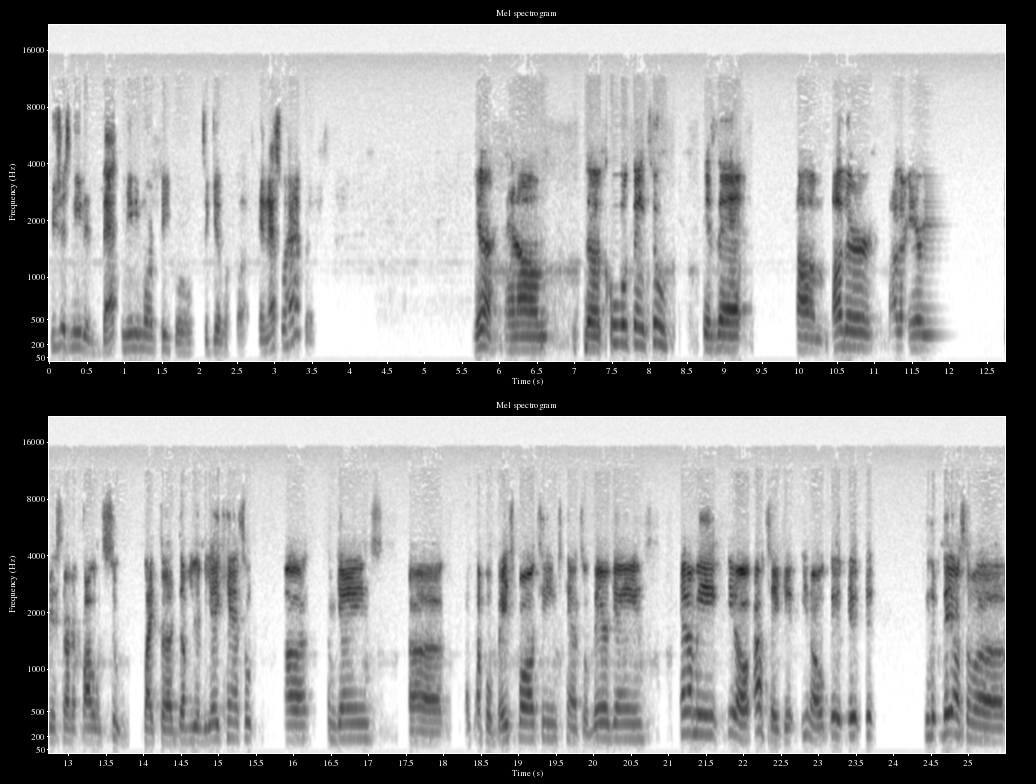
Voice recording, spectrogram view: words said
You just needed that many more people to give a fuck, and that's what happened. Yeah, and um, the cool thing too is that um, other other areas started following suit. Like the WNBA canceled uh, some games. Uh, a couple baseball teams canceled their games. And I mean, you know, I'll take it. You know, it, it, it they on some uh,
